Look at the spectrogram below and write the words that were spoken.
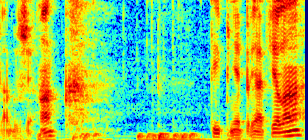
Takže ak typ nepriateľa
